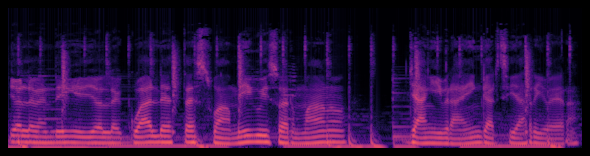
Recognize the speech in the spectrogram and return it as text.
Dios le bendiga y Dios le guarde. Este es su amigo y su hermano, Jan Ibrahim García Rivera.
